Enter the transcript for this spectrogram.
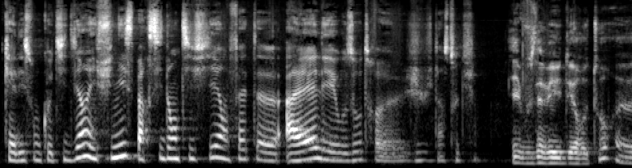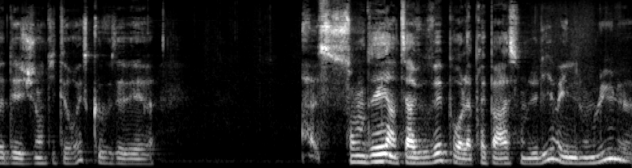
quel est son quotidien. Ils finissent par s'identifier en fait euh, à elle et aux autres euh, juges d'instruction. Et vous avez eu des retours euh, des juges antiterroristes que vous avez euh, sondés, interviewés pour la préparation du livre? Ils l'ont lu, le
